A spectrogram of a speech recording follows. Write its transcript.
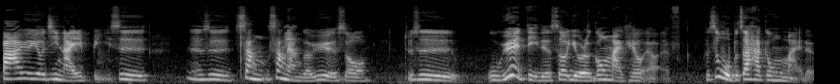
八月又进来一笔，是那是上上两个月的时候，就是。五月底的时候，有人跟我买 KOLF，可是我不知道他跟我买的，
